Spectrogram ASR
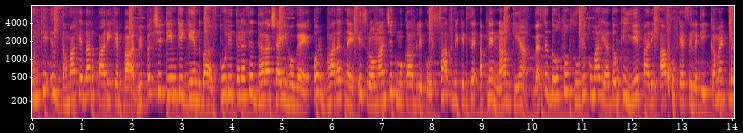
उनकी इस धमाकेदार पारी के बाद विपक्षी टीम के गेंदबाज पूरी तरह से धराशायी हो गए और भारत ने इस रोमांचक मुकाबले को सात विकेट से अपने नाम किया। वैसे दोस्तों सूर्य कुमार यादव की ये पारी आपको कैसी लगी? कमेंट में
